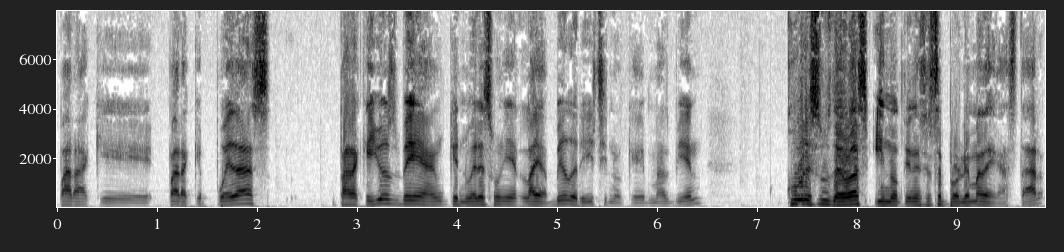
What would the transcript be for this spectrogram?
para que, para que puedas, para que ellos vean que no eres un liability, sino que más bien cubres sus deudas y no tienes ese problema de gastar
